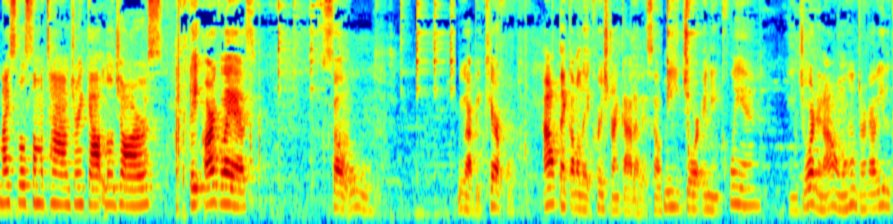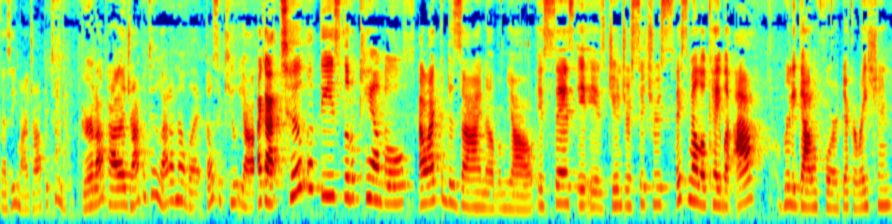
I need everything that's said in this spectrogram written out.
Nice little summertime drink out little jars. They are glass. So, ooh. We gotta be careful. I don't think I'm gonna let Chris drink out of it. So me, Jordan, and Quinn. And Jordan, I don't want him to drink out either because he might drop it too. Girl, I'll probably drop it too. I don't know, but those are cute, y'all. I got two of these little candles. I like the design of them, y'all. It says it is ginger citrus. They smell okay, but I really got them for decoration.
